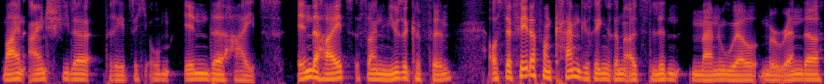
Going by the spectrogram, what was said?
Mein Einspieler dreht sich um In the Heights. In the Heights ist ein Musicalfilm aus der Feder von keinem geringeren als Lin-Manuel Miranda,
